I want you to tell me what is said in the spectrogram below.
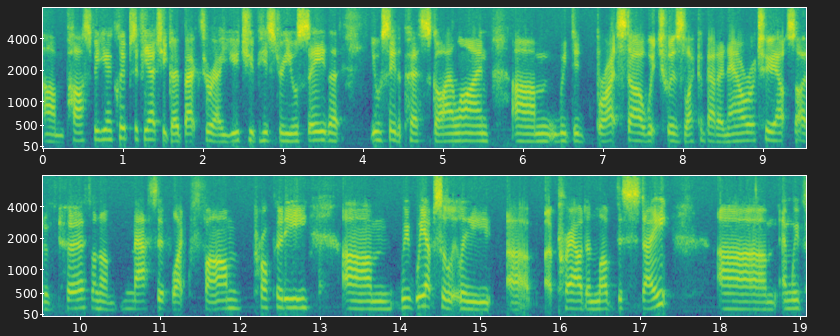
um, past video clips. If you actually go back through our YouTube history, you'll see that you'll see the Perth skyline. Um, we did Bright Star, which was like about an hour or two outside of Perth on a massive like farm property. Um, we we absolutely uh, are proud and love this state. Um, and we've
